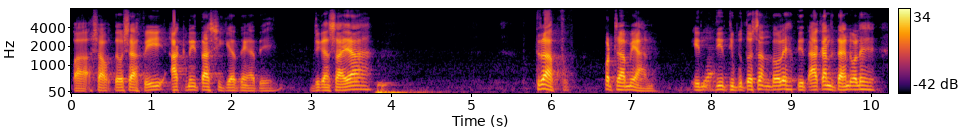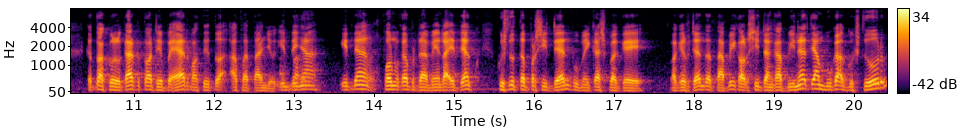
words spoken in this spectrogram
Pak Sabto Syafi'i, Agnita Sigiatingati. Dengan saya draft perdamaian ini Ya. di- diputuskan oleh akan ditangani oleh Ketua Golkar, Ketua DPR waktu itu Abad Tanjung. Intinya intinya formula perdamaian lah intinya Gus Dur presiden, Bu Mega sebagai wakil presiden, tetapi kalau sidang kabinet yang buka Gus Dur,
